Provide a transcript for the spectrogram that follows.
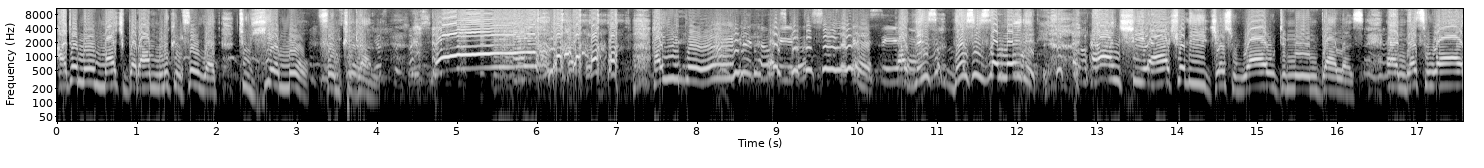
I don't know much, but I'm looking forward to hear more from Kigali. How you doing? Good, how are good to see you. Good to see you. Uh, this this is the lady, and she actually just wowed me in Dallas, and that's why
